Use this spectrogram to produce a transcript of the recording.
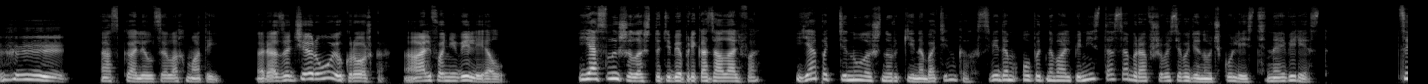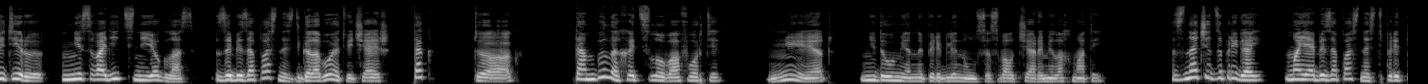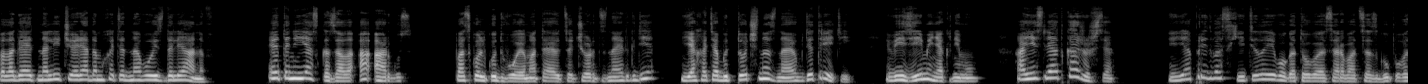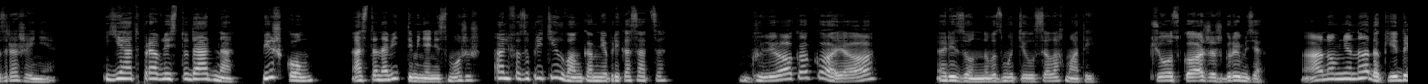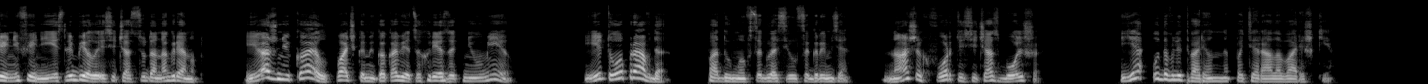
«Хы!» — оскалился лохматый. «Разочарую, крошка. Альфа не велел». «Я слышала, что тебе приказал Альфа». Я подтянула шнурки на ботинках с видом опытного альпиниста, собравшегося в одиночку лезть на Эверест. Цитирую, «Не сводить с нее глаз. За безопасность головой отвечаешь. Так? Так. Там было хоть слово о форте? Нет. Недоуменно переглянулся с волчарами лохматый. Значит, запрягай. Моя безопасность предполагает наличие рядом хоть одного из Далианов. Это не я сказала, а Аргус. Поскольку двое мотаются черт знает где, я хотя бы точно знаю, где третий. Вези меня к нему. А если откажешься? Я предвосхитила его, готовая сорваться с губ возражения. Я отправлюсь туда одна, пешком, Остановить ты меня не сможешь. Альфа запретил вам ко мне прикасаться». «Гля какая, а?» — резонно возмутился лохматый. «Чё скажешь, Грымзя? Оно мне надо к ядрене фени, если белые сейчас сюда нагрянут. Я ж не Кайл, пачками как овец их резать не умею». «И то правда», — подумав, согласился Грымзя. «Наших в форте сейчас больше». Я удовлетворенно потирала варежки.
